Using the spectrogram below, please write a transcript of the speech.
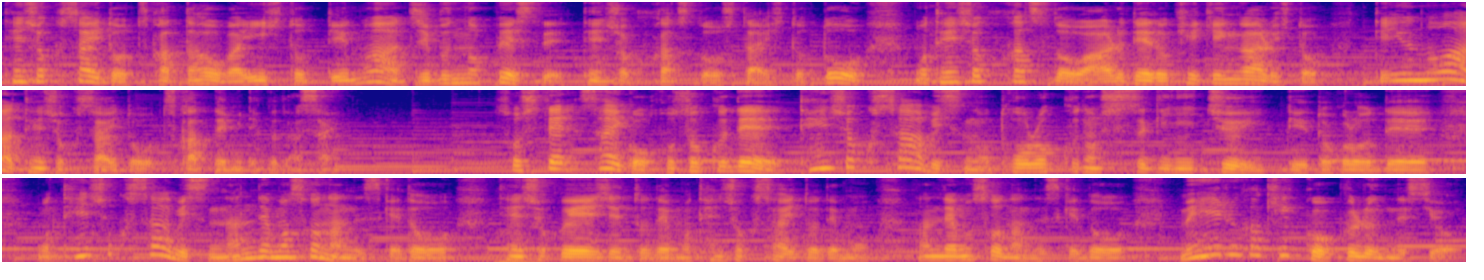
転職サイトを使った方がいい人っていうのは自分のペースで転職活動したい人と、もう転職活動はある程度経験がある人っていうのは転職サイトを使ってみてください。そして最後補足で転職サービスの登録のしすぎに注意っていうところでもう転職サービス何でもそうなんですけど転職エージェントでも転職サイトでも何でもそうなんですけどメールが結構来るんですよ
